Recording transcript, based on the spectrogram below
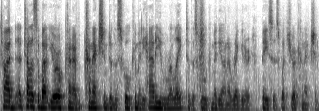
Todd, uh, tell us about your kind of connection to the school committee. How do you relate to the school committee on a regular basis? What's your connection?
